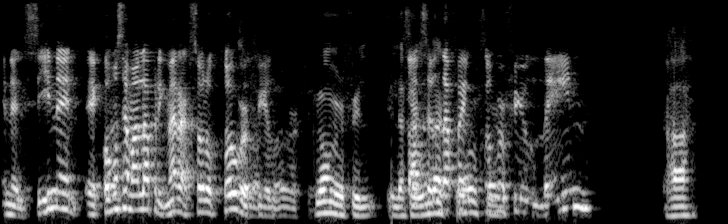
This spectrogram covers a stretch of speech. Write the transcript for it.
en el cine. Eh, ¿Cómo se llama la primera? Solo Cloverfield. Cloverfield. Y la, segunda, fue Cloverfield Lane. Ajá,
